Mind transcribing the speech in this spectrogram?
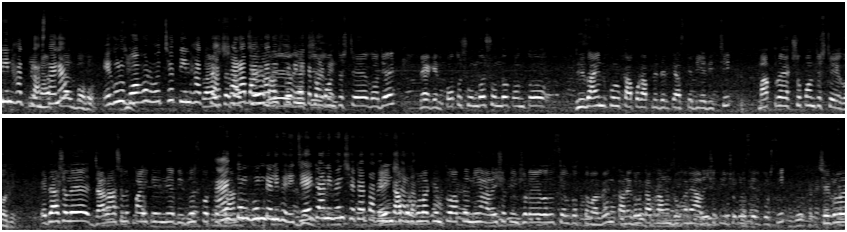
তিন হাত প্লাস তাই না? বহর। এগুলো বহর হচ্ছে তিন হাত প্লাস সারা বাংলাদেশ থেকে নিতে পারবেন। 150 টাকা গজে। দেখেন কত সুন্দর সুন্দর কত ডিজাইন ফুল কাপড় আপনাদেরকে আজকে দিয়ে দিচ্ছি। মাত্র একশো পঞ্চাশ টাকা গজে। এটা আসলে যারা আসলে পাইকারি নিয়ে বিজনেস করতে একদম হোম ডেলিভারি যেটা নেবেন সেটাই পাবেন এই কাপড়গুলো কিন্তু আপনি নিয়ে আড়াইশো তিনশো টাকা করে সেল করতে পারবেন। কারণ এগুলো কাপড় আমার দোকানে আড়াইশো তিনশো করে সেল করছি। সেগুলোর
